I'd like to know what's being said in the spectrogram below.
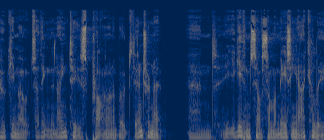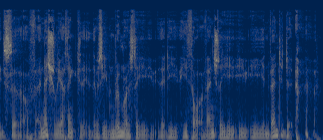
who came out, I think, in the 90s, prattling on about the internet. And he gave himself some amazing accolades. Of initially, I think there was even rumours that he, that he, he thought eventually he, he, he invented it.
